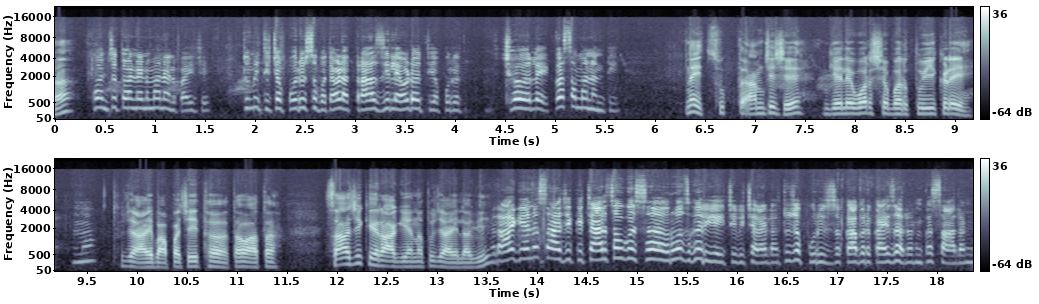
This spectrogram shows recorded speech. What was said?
हा? कोणच्या तोंडाने म्हणायला पाहिजे? तुम्ही तिच्या पोरीसोबत एवढा त्रास दिला एवढं तिच्या पोरी छळलंय कसं म्हणन ती? नाही चूक तर आमचीच आहे. गेले वर्षभर तू इकडे. मग? तुझ्या आई बापाच्या इथं तेव्हा आता साहजिक आहे राग येणं तुझ्या आईला बी. राग येणं साहजिक आहे. चार चौघ रोज घरी यायचे विचारायला तुझ्या पुरीचं का बरं काय झालं आणि कसं आलं आणि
